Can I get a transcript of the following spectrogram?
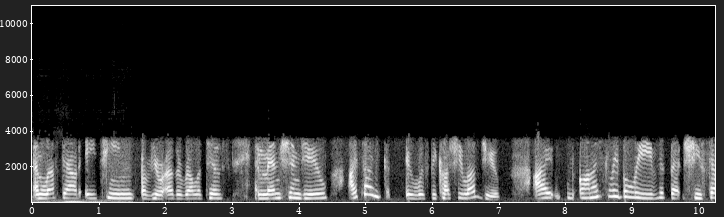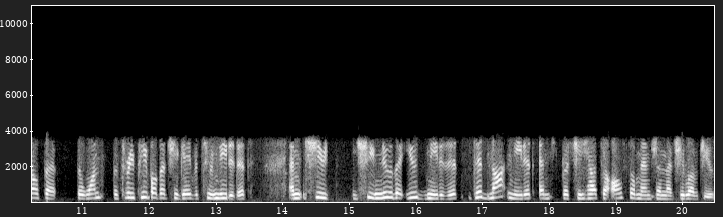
and left out 18 of your other relatives and mentioned you, I think it was because she loved you. I honestly believe that she felt that the one, the three people that she gave it to needed it, and she she knew that you needed it, did not need it, and but she had to also mention that she loved you.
